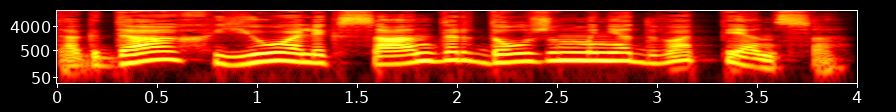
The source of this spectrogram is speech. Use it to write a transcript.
«Тогда Хью Александр должен мне два пенса».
